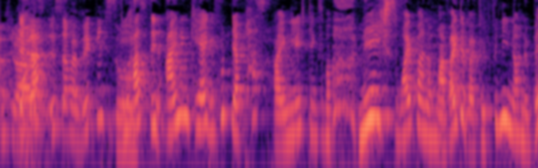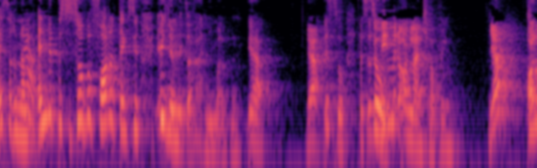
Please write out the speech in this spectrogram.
manchmal. Der Das ist aber wirklich so. Du hast den einen Kerl gefunden, der passt eigentlich, denkst aber, nee, ich swipe mal nochmal weiter, weil vielleicht finde ich noch eine bessere. Und Ja. am Ende bist du so befordert, denkst du, ich nehme jetzt einfach niemanden. ja, ja. ist so. Das ist So. wie mit Online-Shopping. Ja, ganze-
